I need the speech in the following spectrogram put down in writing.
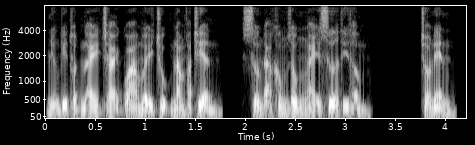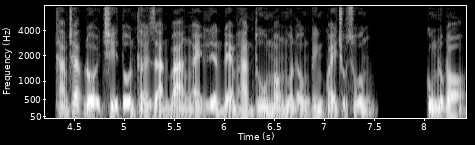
Những kỹ thuật này trải qua mấy chục năm phát triển, sớm đã không giống ngày xưa thì thầm. Cho nên, tham chắc đội chỉ tốn thời gian ba ngày liền đem hàn thu mong muốn ống kính quay chụp xuống. Cùng lúc đó,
